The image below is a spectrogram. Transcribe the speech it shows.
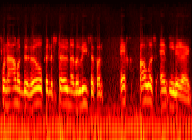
Voornamelijk de hulp en de steun en de liefde van echt alles en iedereen.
